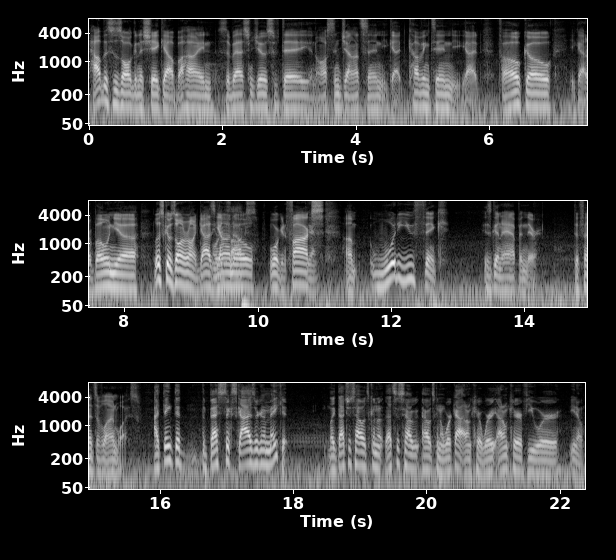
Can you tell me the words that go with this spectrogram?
how this is all going to shake out behind Sebastian Joseph Day and Austin Johnson. You got Covington, you got Fehoko, you got Ogbonnia. List goes on and on. Gaziano, Fox. Morgan Fox. Um, what do you think is going to happen there, defensive line wise? I think that the best six guys are going to make it. Like that's just how it's gonna. That's just how, how it's gonna work out. I don't care where. I don't care if you were, you know,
